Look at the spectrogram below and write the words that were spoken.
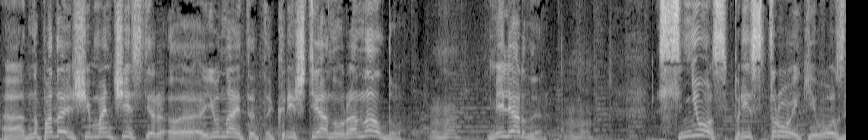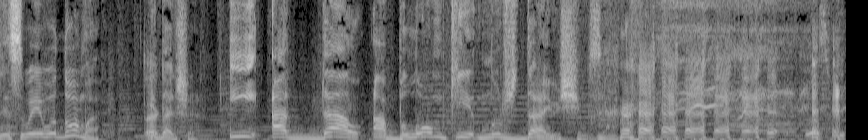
А, Нападающий Манчестер э, Юнайтед Криштиану Роналду, миллиардер, снес пристройки возле своего дома и дальше. И отдал обломки нуждающимся. Господи,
